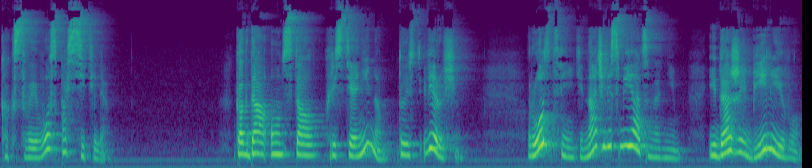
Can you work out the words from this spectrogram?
как своего Спасителя. Когда он стал христианином, то есть верующим, родственники начали смеяться над ним и даже били его.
